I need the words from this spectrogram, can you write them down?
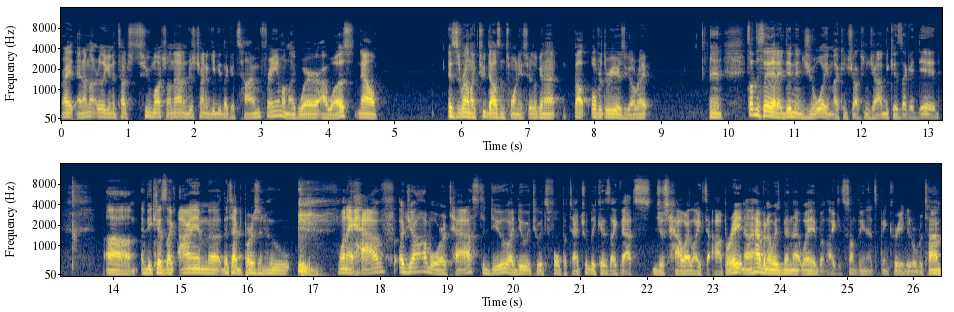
right? And I'm not really going to touch too much on that. I'm just trying to give you like a time frame on like where I was. Now, this is around like 2020, so you're looking at about over three years ago, right? And it's not to say that I didn't enjoy my construction job because like I did, um, and because like I am uh, the type of person who, when I have a job or a task to do, I do it to its full potential because like that's just how I like to operate. Now I haven't always been that way, but like it's something that's been created over time.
